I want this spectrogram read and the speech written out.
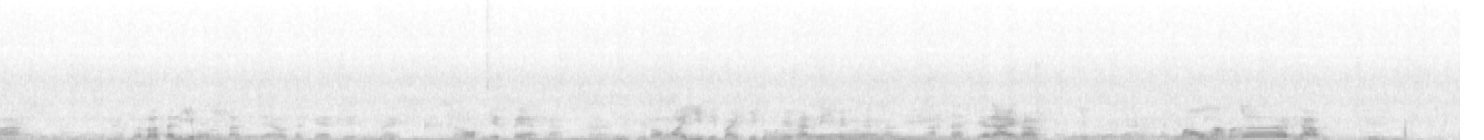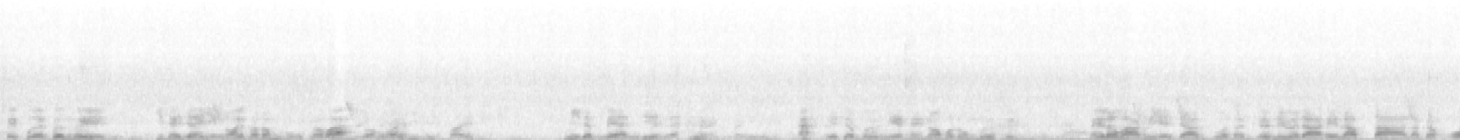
บ้างเหมือนลอตเตอรี่ผมตัดสินใจเอาแต่แปดเจ็ดถูกไหมมันออกเจ็ดแปดนะสองร้อยยี่สิบใบที่ดูเดี๋ยวท่านตีเป็นเงินนะเสียดายครับเมามาเมินครับ ไปเปิดเบิ้งเฮ้ยคิดในใจอย่างน้อยก็ต้องถูกแล้ววะสองร้อยยี่สิบใบ มีแต่แปดเจ็ดอะเดี๋ยวจะเบิกเนี่ยให้น้องพนมมือขึ้น ในระหว่างนี้อาจารย์ตรวจอันเชิญในเวลาให้รับตาแล้วก็ขอ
